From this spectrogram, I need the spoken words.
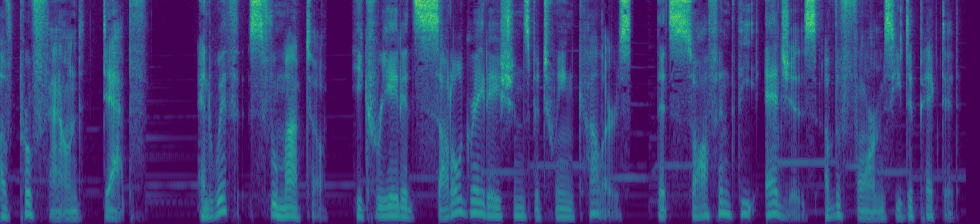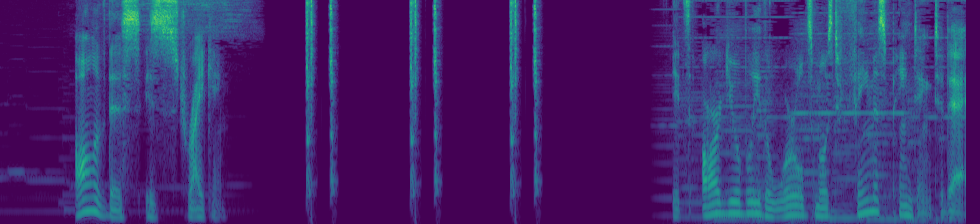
of profound depth. And with sfumato, he created subtle gradations between colors that softened the edges of the forms he depicted. All of this is striking. It's arguably the world's most famous painting today,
